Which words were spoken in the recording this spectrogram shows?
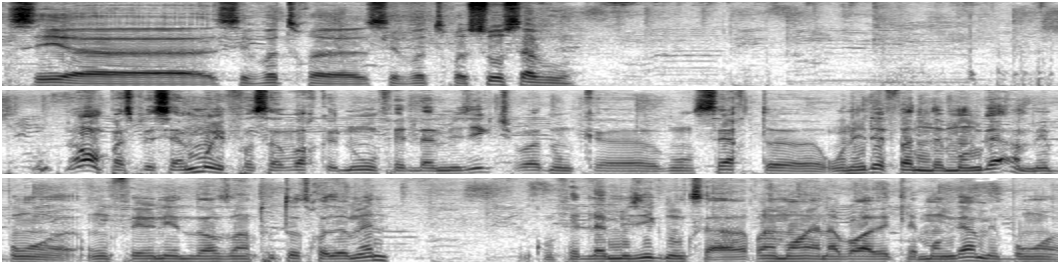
c'est euh, c'est votre, sauce à vous. Non, pas spécialement. Il faut savoir que nous, on fait de la musique, tu vois. Donc, bon, certes, on est des fans de manga, mais bon, on fait on est dans un tout autre domaine. Donc, on fait de la musique, donc ça a vraiment rien à voir avec les mangas. Mais bon,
